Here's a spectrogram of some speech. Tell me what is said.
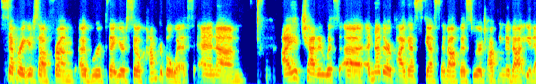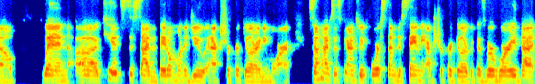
separate yourself from a group that you're so comfortable with. And um, I had chatted with uh, another podcast guest about this. We were talking about, you know, when uh, kids decide that they don't want to do an extracurricular anymore. Sometimes as parents, we force them to stay in the extracurricular because we're worried that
